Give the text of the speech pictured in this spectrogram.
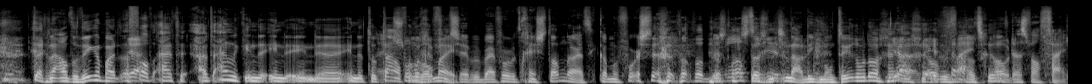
tegen een aantal dingen, maar dat valt uit, uiteindelijk in de, in de, in de, in de totaal ja, van de mee. Ze hebben bijvoorbeeld geen standaard. Ik kan me voorstellen dat dat best lastig is. Nou, die monteren we dan graag. Ja, dat. Oh, dat is wel fijn.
